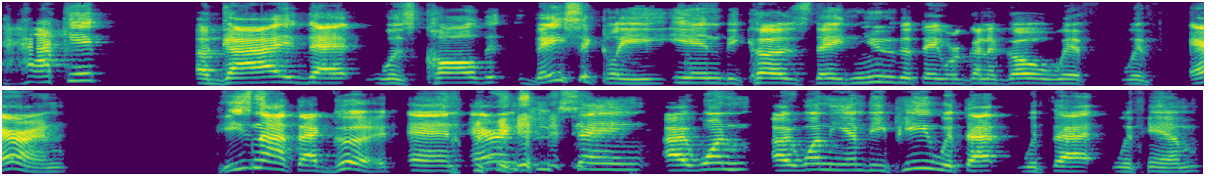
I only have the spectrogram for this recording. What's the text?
Hackett, a guy that was called basically in because they knew that they were going to go with with Aaron. He's not that good, and Aaron keeps saying, "I won, I won the MVP with that, with that, with him."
